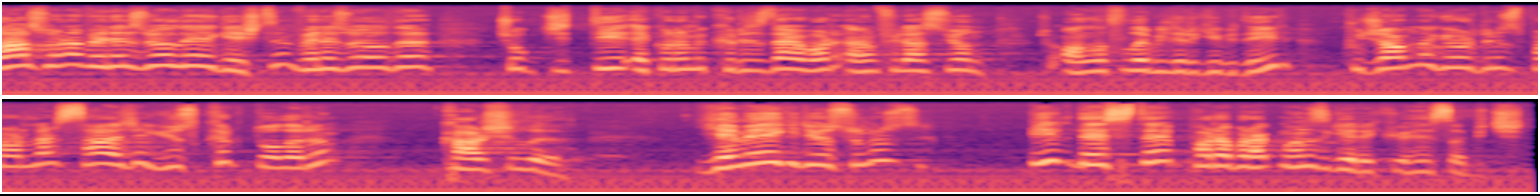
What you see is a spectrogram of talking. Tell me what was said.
Daha sonra Venezuela'ya geçtim. Venezuela'da çok ciddi ekonomik krizler var. Enflasyon çok anlatılabilir gibi değil. Kucağımda gördüğünüz paralar sadece 140 doların karşılığı. Yemeğe gidiyorsunuz, bir deste para bırakmanız gerekiyor hesap için.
